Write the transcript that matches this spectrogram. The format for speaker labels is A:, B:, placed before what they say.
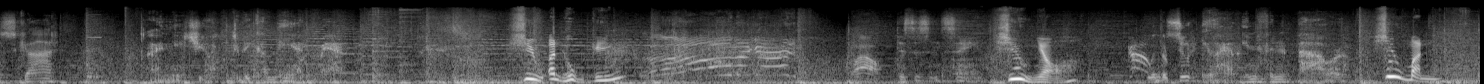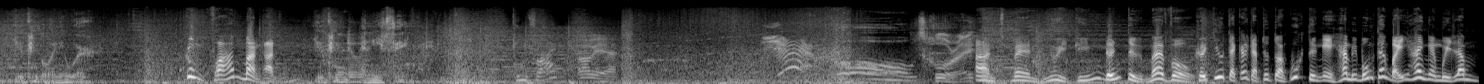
A: Scott, I need you to become the Ant-Man.
B: Siêu anh hùng kiến Oh my god!
A: Wow, this is insane.
B: Siêu nhỏ
A: With the suit, you have infinite power.
B: Siêu mạnh
A: You can go anywhere.
B: Công phá màn ảnh
A: You can do anything. Can you fly?
C: Oh yeah. yeah.
A: Oh, it's cool, right?
B: Ant-Man Người Kiến đến từ Marvel Khởi chiếu tại các rạp trên toàn quốc từ ngày 24 tháng 7 2015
